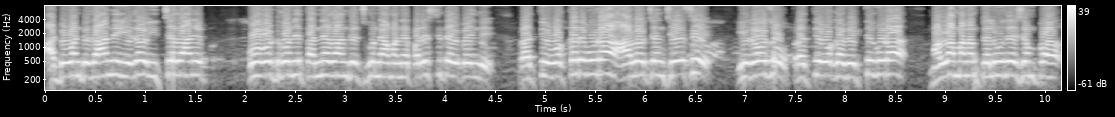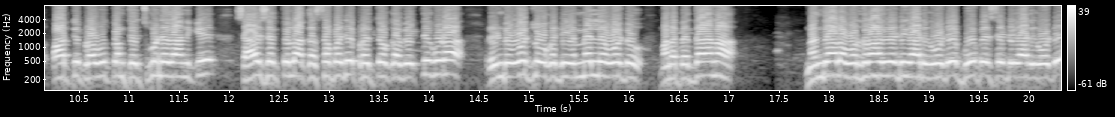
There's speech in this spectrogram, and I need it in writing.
అటువంటి దాన్ని ఏదో ఇచ్చేదాన్ని పోగొట్టుకొని తన్నేదాన్ని తెచ్చుకున్నామనే పరిస్థితి అయిపోయింది. ప్రతి ఒక్కరు కూడా ఆలోచన చేసి ఈ రోజు ప్రతి ఒక్క వ్యక్తి కూడా మళ్ళా మనం తెలుగుదేశం పార్టీ ప్రభుత్వం తెచ్చుకునేదానికి శాయశక్తులా కష్టపడి ప్రతి ఒక్క వ్యక్తి కూడా రెండు ఓట్లు ఒకటి ఎమ్మెల్యే ఓటు మన పెద్ద నంద్యాల వరదరాజరెడ్డి గారికి ఒకటి భూపేశ్ రెడ్డి గారికి ఒకటి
